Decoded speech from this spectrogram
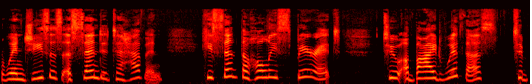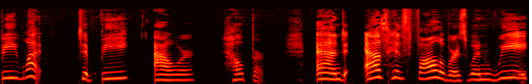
When Jesus ascended to heaven, he sent the Holy Spirit to abide with us to be what? To be our helper. And as his followers, when we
